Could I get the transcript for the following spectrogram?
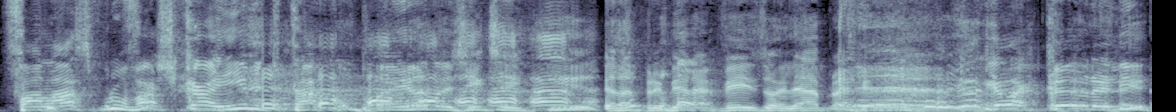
falasse pro Vascaíno que tá acompanhando a gente aqui. Pela primeira vez olhar pra Aquela câmera ali,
